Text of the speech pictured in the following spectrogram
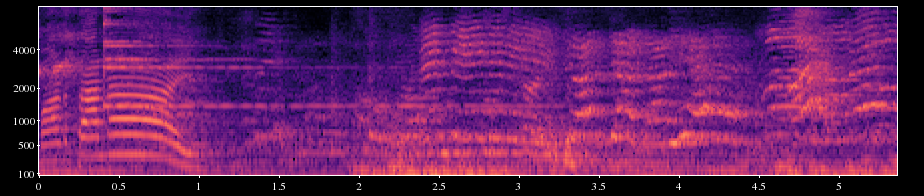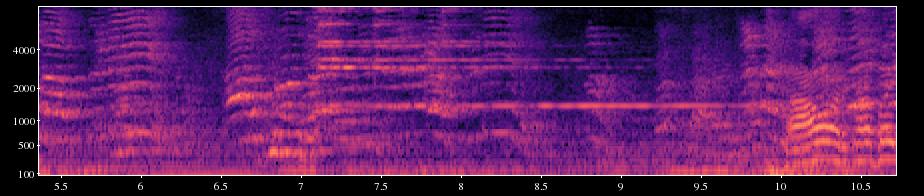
પડતા નહીં. આવો અરખા ભાઈ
